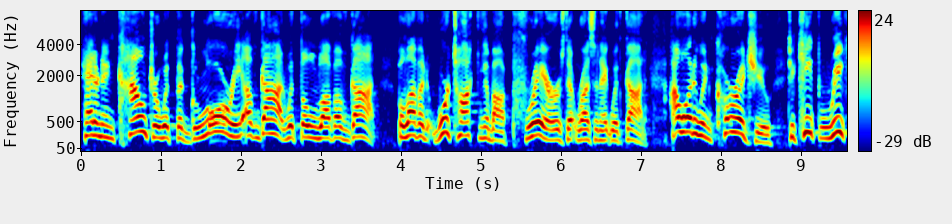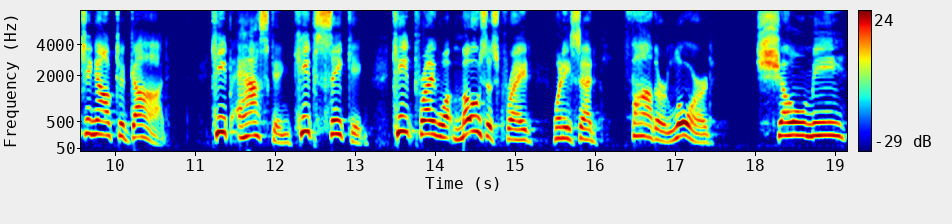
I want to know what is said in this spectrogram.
had an encounter with the glory of God, with the love of God. Beloved, we're talking about prayers that resonate with God. I want to encourage you to keep reaching out to God. Keep asking, keep seeking, keep praying what Moses prayed when he said, Father, Lord, show me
